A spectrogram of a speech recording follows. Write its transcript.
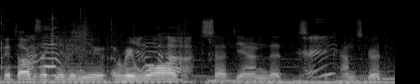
the dogs are giving you a reward, so at the end it becomes good.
